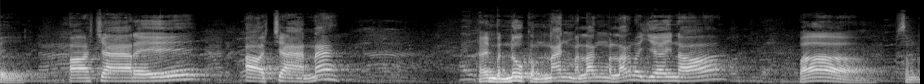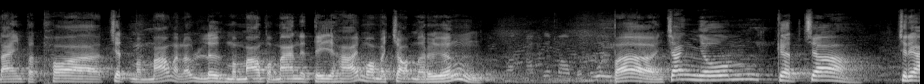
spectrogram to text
យអស្ចារ្យអស្ចារ្យណាស់ហើយមនុស្សកំណាញ់ម្លឹងម្លឹងដល់យាយណោបើ សំដែងពធចិត្ត1ម៉ោងឥឡូវលើស1ម៉ោងប្រហែលនាទីហើយមកមកចប់មួយរឿងបើអញ្ចឹងញោមគិតចោះជ្រះ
